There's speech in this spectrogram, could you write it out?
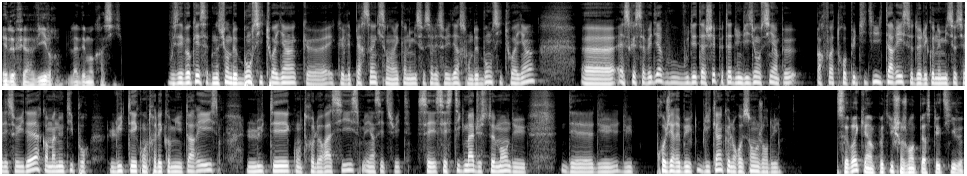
est de faire vivre la démocratie. Vous évoquez cette notion de bons citoyens que, et que les personnes qui sont dans l'économie sociale et solidaire sont de bons citoyens. Euh, est-ce que ça veut dire que vous vous détachez peut-être d'une vision aussi un peu parfois trop utilitariste de l'économie sociale et solidaire comme un outil pour lutter contre les communautarismes, lutter contre le racisme et ainsi de suite? C'est ces stigmates justement du, projet républicain que l'on ressent aujourd'hui. C'est vrai qu'il y a un petit changement de perspective.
